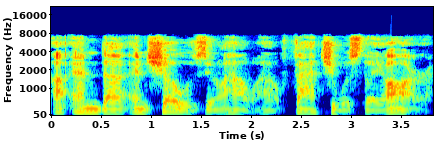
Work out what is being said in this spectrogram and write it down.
uh, and uh, and shows you know how how fatuous they are.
